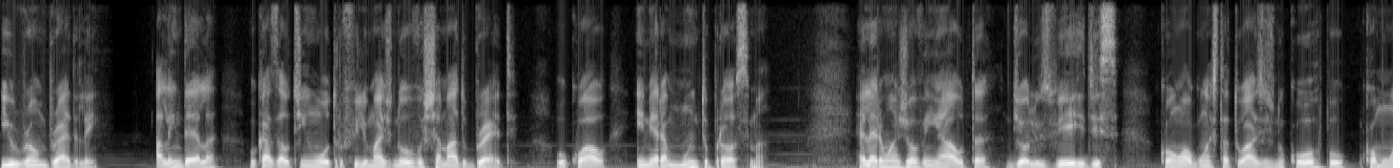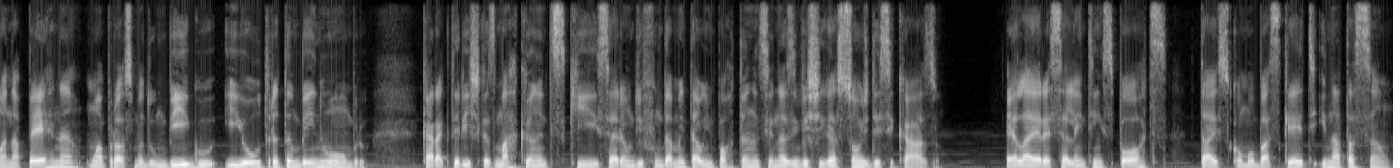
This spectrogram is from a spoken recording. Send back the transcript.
e Ron Bradley. Além dela, o casal tinha um outro filho mais novo chamado Brad, o qual Amy era muito próxima. Ela era uma jovem alta, de olhos verdes, com algumas tatuagens no corpo, como uma na perna, uma próxima do umbigo e outra também no ombro, características marcantes que serão de fundamental importância nas investigações desse caso. Ela era excelente em esportes, tais como basquete e natação.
